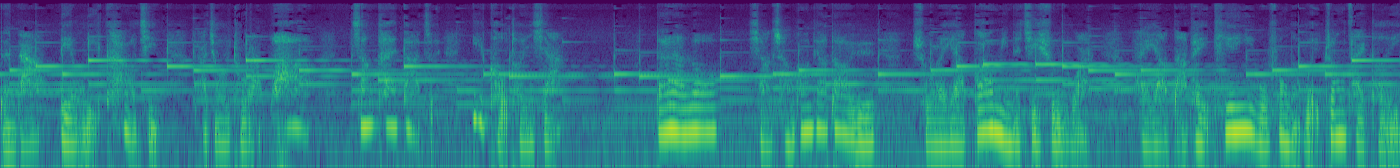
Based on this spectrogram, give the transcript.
等到猎物一靠近，它就会突然哇，张开大嘴一口吞下。当然喽，想成功钓到鱼，除了要高明的技术以外，还要搭配天衣无缝的伪装才可以。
